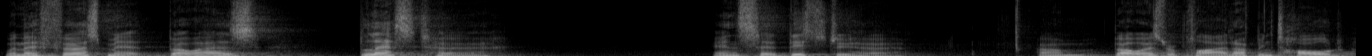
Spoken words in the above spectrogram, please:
When they first met, Boaz blessed her and said this to her. Um, Boaz replied, I've been told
